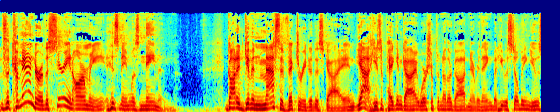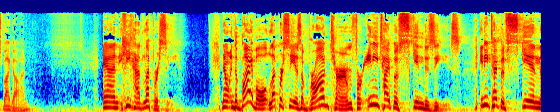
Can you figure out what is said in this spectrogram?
the commander of the Syrian army, his name was Naaman. God had given massive victory to this guy. And yeah, he's a pagan guy, worshiped another God and everything, but he was still being used by God. And he had leprosy. Now, in the Bible, leprosy is a broad term for any type of skin disease. Any type of skin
